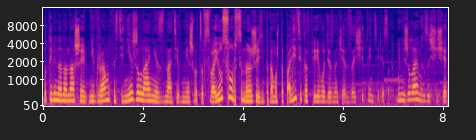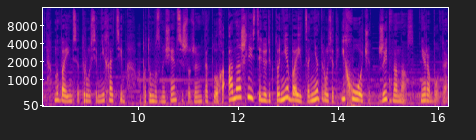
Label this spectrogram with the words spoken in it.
Вот именно на нашей неграмотности, нежелание знать и вмешиваться в свою собственную жизнь, потому что политика в переводе означает защита интересов. Мы не желаем их защищать, мы боимся, трусим, не хотим, а потом возмущаемся, что живем так плохо. А нашлись те люди, кто не боится, не трусит и хочет жить на нас, не работая.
